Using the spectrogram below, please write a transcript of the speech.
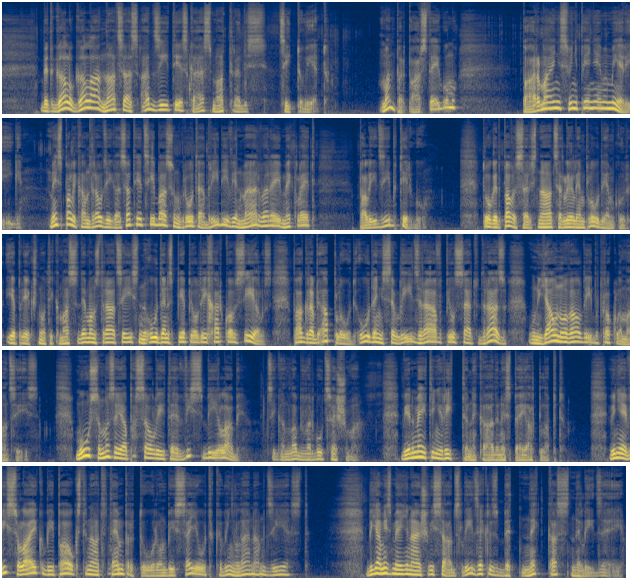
bet galu galā nācās atzīties, ka esmu atradis citu vietu. Man par pārsteigumu pārmaiņas viņa pieņēma mierīgi. Mēs palikām draudzīgās attiecībās un grūtā brīdī vienmēr varēja meklēt palīdzību tirgū. Togad pavasaris nāca ar lieliem plūdiem, kur iepriekš notika masu demonstrācijas, un ūdens piepildīja Harkovas ielas, pagrabi aplūda, ūdeņi sev līdzi rāva pilsētu drazu un jauno valdību proklamācijas. Mūsu mazajā pasaulītē viss bija labi, cik gan labi var būt svešumā. Viena meitiņa rita nekāda nespēja atlapt. Viņai visu laiku bija paaugstināta temperatūra un bija sajūta, ka viņa lēnām dziest. Bijām izmēģinājuši visādus līdzekļus, bet nekas nelīdzēja.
